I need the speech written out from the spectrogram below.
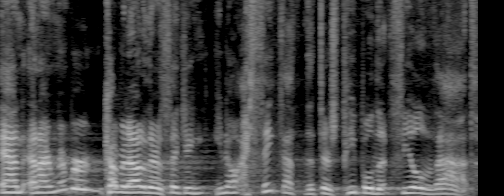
and, and I remember coming out of there thinking, you know, I think that, that there's people that feel that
